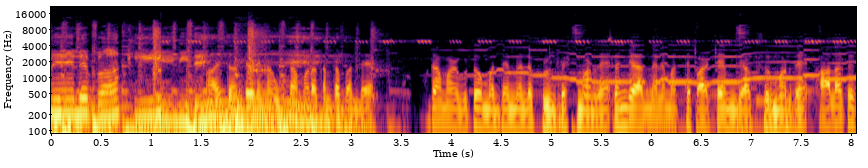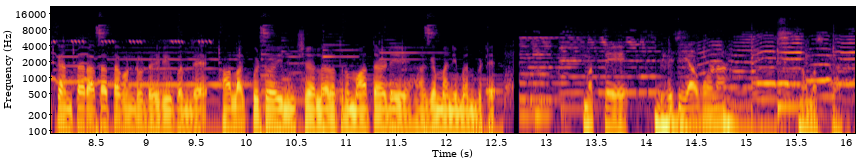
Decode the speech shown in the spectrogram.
ಮೇಲೆ ಬಾಕಿ ಏನಿದೆ? ಆಯ್ತು ಅಂತೇಳಿ ನಾನು ಊಟ ಮಾಡೋಕ್ಕಂತ ಬಂದೆ. ಊಟ ಮಾಡಿಬಿಟ್ಟು ಮಧ್ಯಾಹ್ನ ಮೇಲೆ ಫುಲ್ ರೆಸ್ಟ್ ಮಾಡಿದೆ. ಸಂಜೆ ಆದಮೇಲೆ ಮತ್ತೆ ಪಾರ್ಟ್ ಟೈಮ್ ಜಾಬ್ ಶುರು ಮಾಡಿದೆ. ಹಾಲಾಕಕ್ಕೆ ಅಂತ ರಥ ತಗೊಂಡು ಡೈರಿಗೆ ಬಂದೆ. ಹಾಲಾಕ್ಬಿಟ್ಟು ಐದು ನಿಮಿಷ ಎಲ್ಲರ ಹತ್ರ ಮಾತಾಡಿ ಹಾಗೆ ಮನೆ ಬಂದ್ಬಿಟ್ಟೆ. ಮತ್ತೆ ಭೇಟಿ ಆಗೋಣ ನಮಸ್ಕಾರ.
